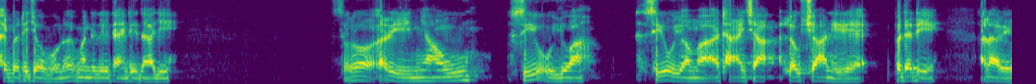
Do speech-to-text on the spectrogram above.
အဲ့ဘက်တကြောပေါ့နော်မန္တလေးတိုင်းဒေသကြီး။ဆိုတော့အဲ့ဒီညာဦးဈေးအိုရွာဈေးအိုရွာမှာအထိုင်ချလှုပ်ရှားနေတဲ့ဗတက်တွေအဲ့လာတွေ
